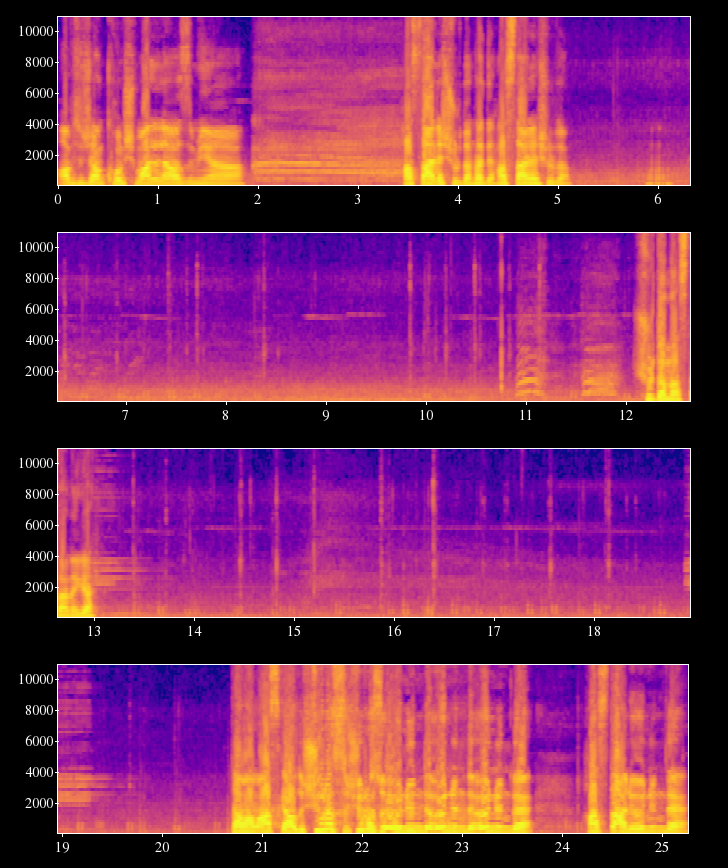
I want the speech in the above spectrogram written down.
Abi şu an koşman lazım ya. Hastane şuradan hadi hastane şuradan. Şuradan hastane gel. Tamam az kaldı. Şurası şurası önünde önünde önünde. Hastane önünde.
